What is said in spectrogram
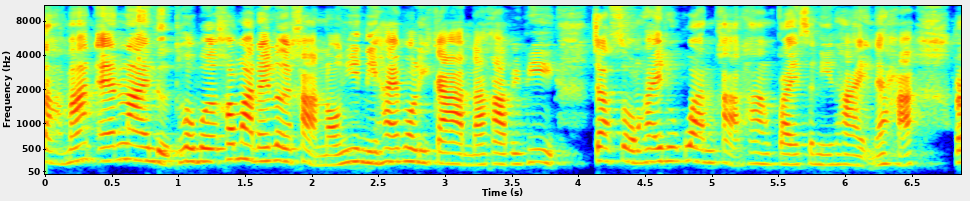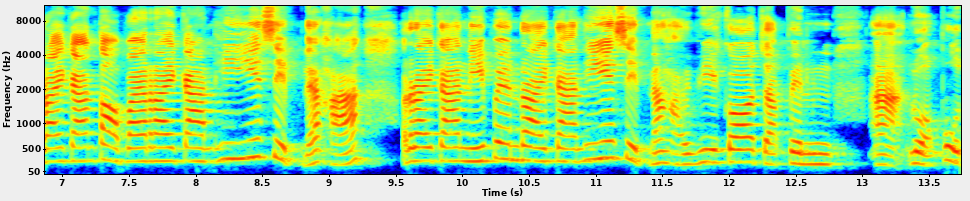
สามารถแอดไลน์หรือโทรเบอร์เข้ามาได้เลยค่ะ น้องยินดีให้บริการนะคะพี่ๆจะส่งให้ทุกวันค่ะทางไปรษณีย์ไทยนะคะ รายการต่อไปรายการที่ 20 นะคะ รายการนี้เป็นรายการที่ 20 นะคะพี่ๆก็จะเป็นอ่าหลวงปู่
